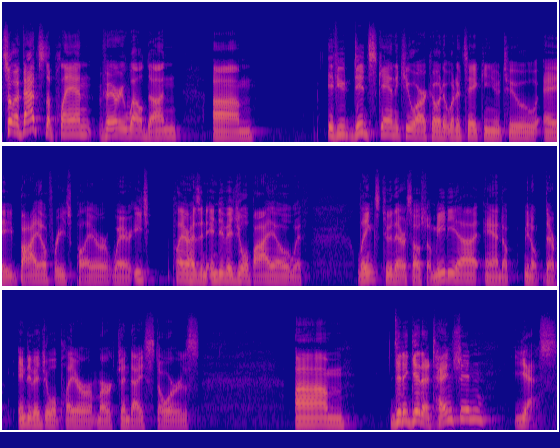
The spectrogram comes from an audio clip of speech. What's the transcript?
So if that's the plan, very well done. Um, if you did scan the QR code, it would have taken you to a bio for each player where each player has an individual bio with links to their social media and uh, you know their individual player merchandise stores. Um, did it get attention? Yes.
